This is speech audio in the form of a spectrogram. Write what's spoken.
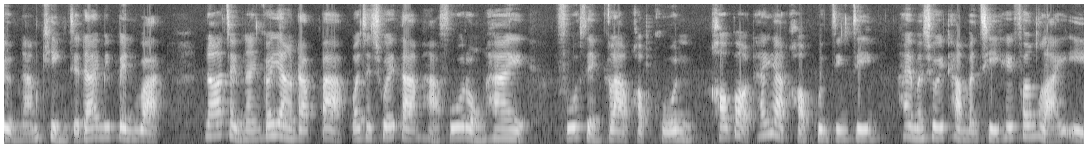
ดื่มน้ำขิงจะได้ไม่เป็นหวัด นอกจากนั้นก็ยังรับปากว่าจะช่วยตามหาฟู่หลงให้ ฟู่เสียงกล่าวขอบคุณ เขาบอกถ้าอยากขอบคุณจริง ๆ ให้มาช่วยทำบัญชีให้เฟิ่งหลายอี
